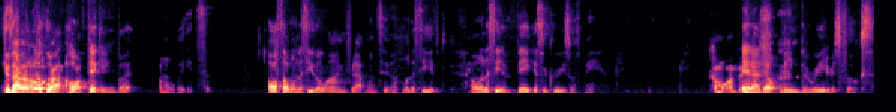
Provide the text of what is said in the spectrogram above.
Because I already know who, uh, I, who I'm picking, but I'm gonna wait. Also, I want to see the line for that one too. I want to see if I want to see if Vegas agrees with me, come on, and I don't mean the Raiders, folks.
